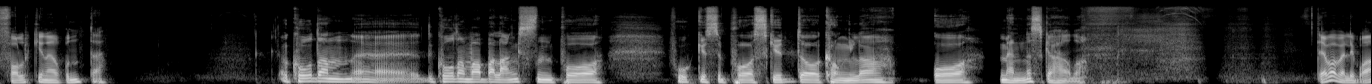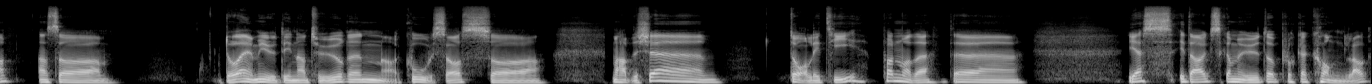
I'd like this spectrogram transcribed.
folkene rundt det. Og hvordan, eh, hvordan var balansen på fokuset på skudd og kongler og mennesker her, da? Det var veldig bra. Altså Da er vi ute i naturen og koser oss, og vi hadde ikke dårlig tid, på en måte. Det Yes, i dag skal vi ut og plukke kongler,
